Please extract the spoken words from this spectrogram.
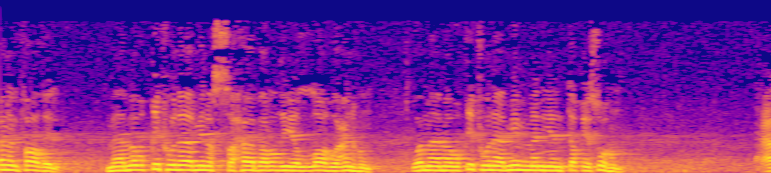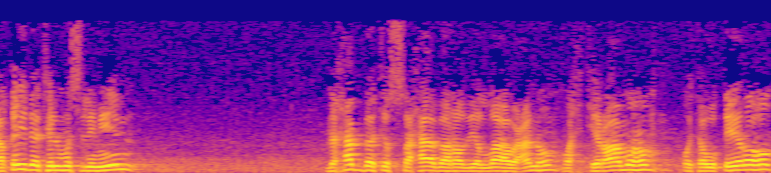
شيخنا الفاضل ما موقفنا من الصحابة رضي الله عنهم وما موقفنا ممن ينتقصهم. عقيدة المسلمين محبة الصحابة رضي الله عنهم واحترامهم وتوقيرهم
